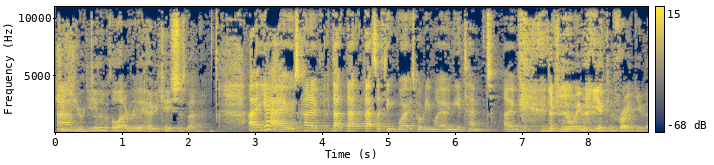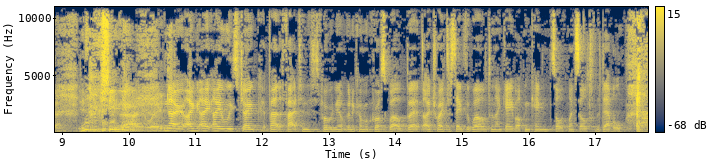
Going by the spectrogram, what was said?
Jeez, um, you were dealing with a lot of really heavy cases then. Uh, yeah, it was kind of that. That that's I think where it's probably my only attempt. Um, There's no way media can frighten you then. If you've seen that, like... no, I, I, I, always joke about the fact, and this is probably not going to come across well, but I tried to save the world and I gave up and came and sold my soul to the devil.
